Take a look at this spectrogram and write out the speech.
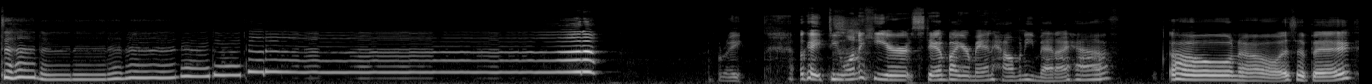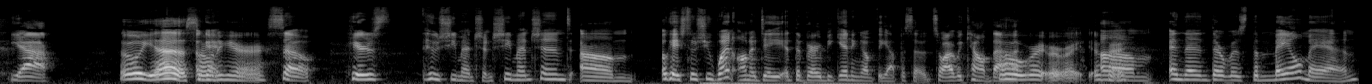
Great. Okay, do you want to hear Stand by Your Man how many men I have? Oh no, is it big? Yeah. Oh yes, I Okay. want to hear. So here's who she mentioned. She mentioned, um, okay, so she went on a date at the very beginning of the episode, so I would count that. Oh right, right, right. Okay. Um, and then there was the mailman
